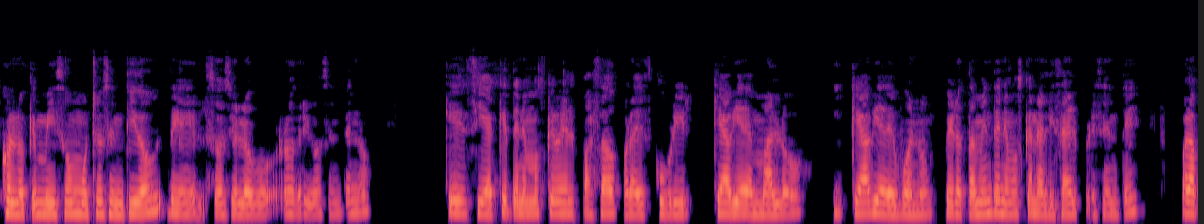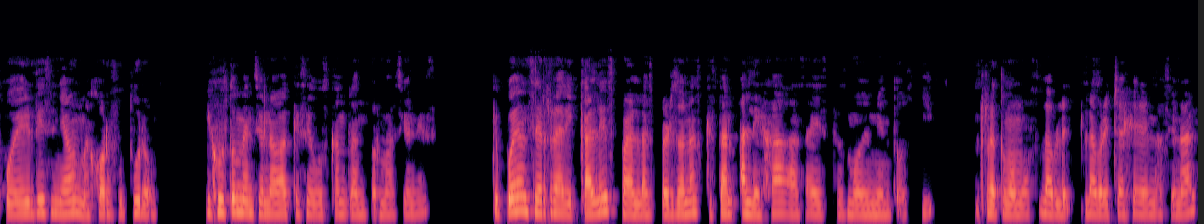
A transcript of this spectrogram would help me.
con lo que me hizo mucho sentido del sociólogo Rodrigo Centeno, que decía que tenemos que ver el pasado para descubrir qué había de malo y qué había de bueno, pero también tenemos que analizar el presente para poder diseñar un mejor futuro. Y justo mencionaba que se buscan transformaciones que pueden ser radicales para las personas que están alejadas a estos movimientos y retomamos la, brecha generacional.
